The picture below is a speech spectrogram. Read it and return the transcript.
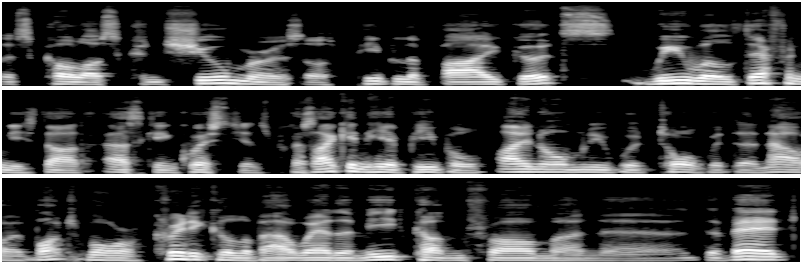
let's call us consumers or people that buy goods, we will definitely start asking questions because I can hear people I normally would talk with now are much more critical about where the meat comes from and uh, the veg,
